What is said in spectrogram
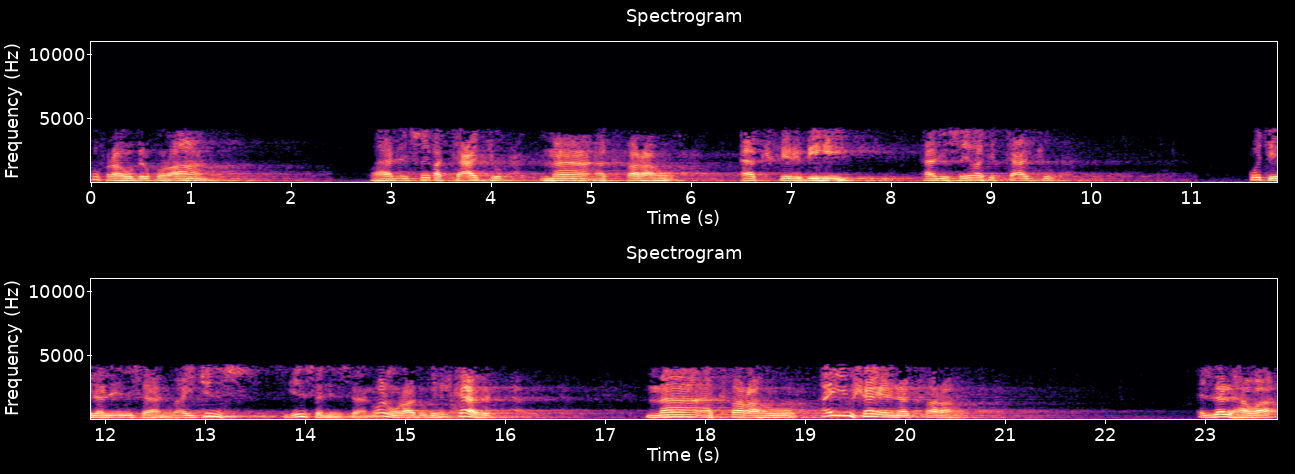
كفره بالقرآن. وهذه صيغة تعجب ما أكثره أكثر به. هذه صيغة التعجب. قتل الإنسان أي جنس جنس الإنسان والمراد به الكافر. ما أكثره أي شيء أكثره إلا الهوى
